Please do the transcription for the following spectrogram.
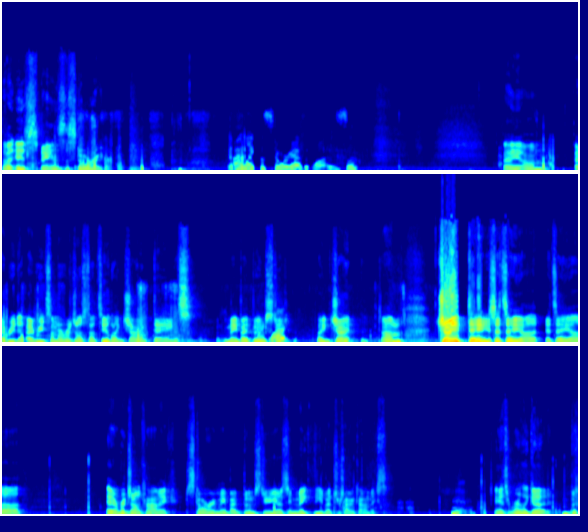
But it spans the story. I like the story as it was. I um I read I read some original stuff too, like Giant Days, made by Boom Like? Studio. Like Giant um Giant Days. It's a uh, it's a uh, an original comic story made by Boom Studios who make the Adventure Time comics. And it's really good.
